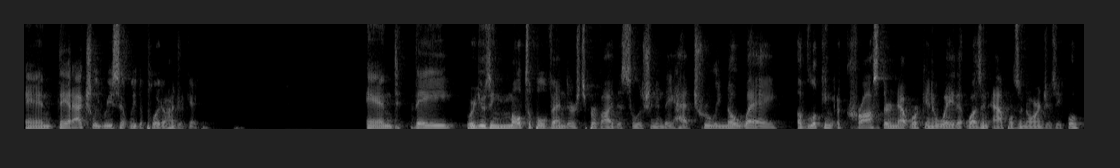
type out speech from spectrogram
and they had actually recently deployed 100 gig. And they were using multiple vendors to provide this solution, and they had truly no way of looking across their network in a way that wasn't apples and oranges equal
